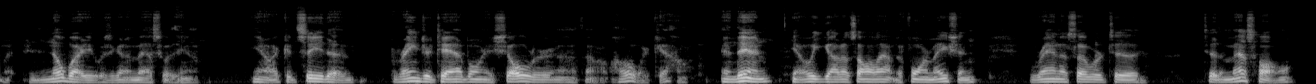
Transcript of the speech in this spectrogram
But nobody was going to mess with him. You know, I could see the ranger tab on his shoulder, and I thought, holy cow. And then, you know, he got us all out in the formation, ran us over to to the mess hall,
